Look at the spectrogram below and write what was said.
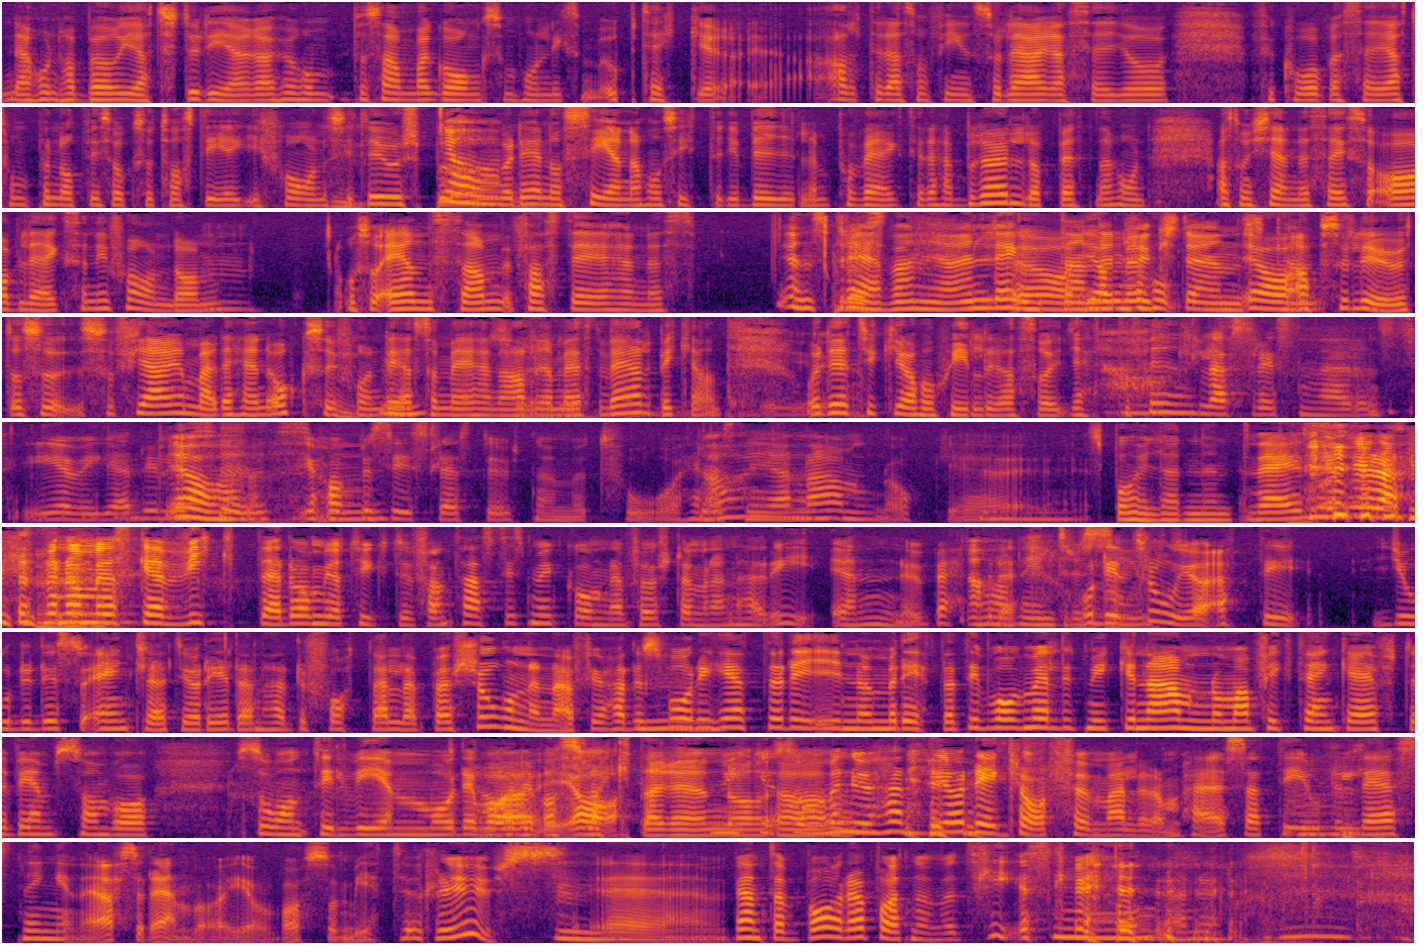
när hon har börjat studera, hur hon på samma gång som hon liksom upptäcker allt det där som finns att lära sig och förkovra sig, att hon på något vis också tar steg ifrån sitt ursprung. Ja. Och det är någon scen när hon sitter i bilen på väg till det här bröllopet, när hon, att hon känner sig så avlägsen ifrån dem. Och så ensam, fast det är hennes En strävan, ja. En längtan, ja, den men högsta hon, önskan. Ja, absolut. Och så, så fjärmar det henne också ifrån Mm. det som är henne allra det. mest välbekant. Och det tycker jag hon skildrar så jättefint. Klassresenärens eviga dilemma. Ja. Jag har Mm. precis läst ut nummer två, hennes Ja, nya ja. namn. Och, eh, Spoila den inte. Nej, det ska jag inte göra. Men om jag ska vikta dem, jag tyckte fantastiskt mycket om den första, men den här är ännu bättre. Ja, och intressant. det tror jag att det gjorde det så enklare att jag redan hade fått alla personerna. För jag hade Mm. svårigheter i, i nummer ett, att det var väldigt mycket namn och man fick tänka efter vem som var son till vem. Och det Ja, var, det var slaktaren mycket och- så. ja. Men nu hade jag det klart för mig, alla de här, så att det gjorde Mm. läsningen, alltså den var, jag var som i ett rus. Mm. Eh, väntar bara på att nummer tre ska komma nu.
